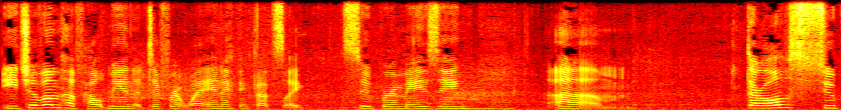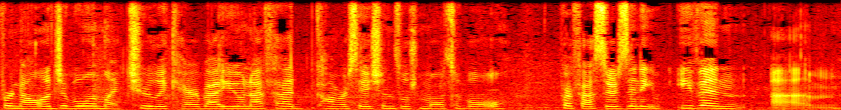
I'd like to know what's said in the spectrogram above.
each of them have helped me in a different way, and I think that's like super amazing. Mm-hmm. Um, they're all super knowledgeable and like truly care about you. And I've had conversations with multiple professors and e- even um,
